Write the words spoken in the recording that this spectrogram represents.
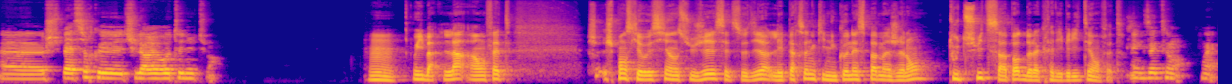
euh, je suis pas sûre que tu l'aurais retenu, tu vois. Hmm. Oui, bah là, en fait, je pense qu'il y a aussi un sujet, c'est de se dire, les personnes qui ne connaissent pas Magellan, tout de suite, ça apporte de la crédibilité, en fait. Exactement, ouais.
